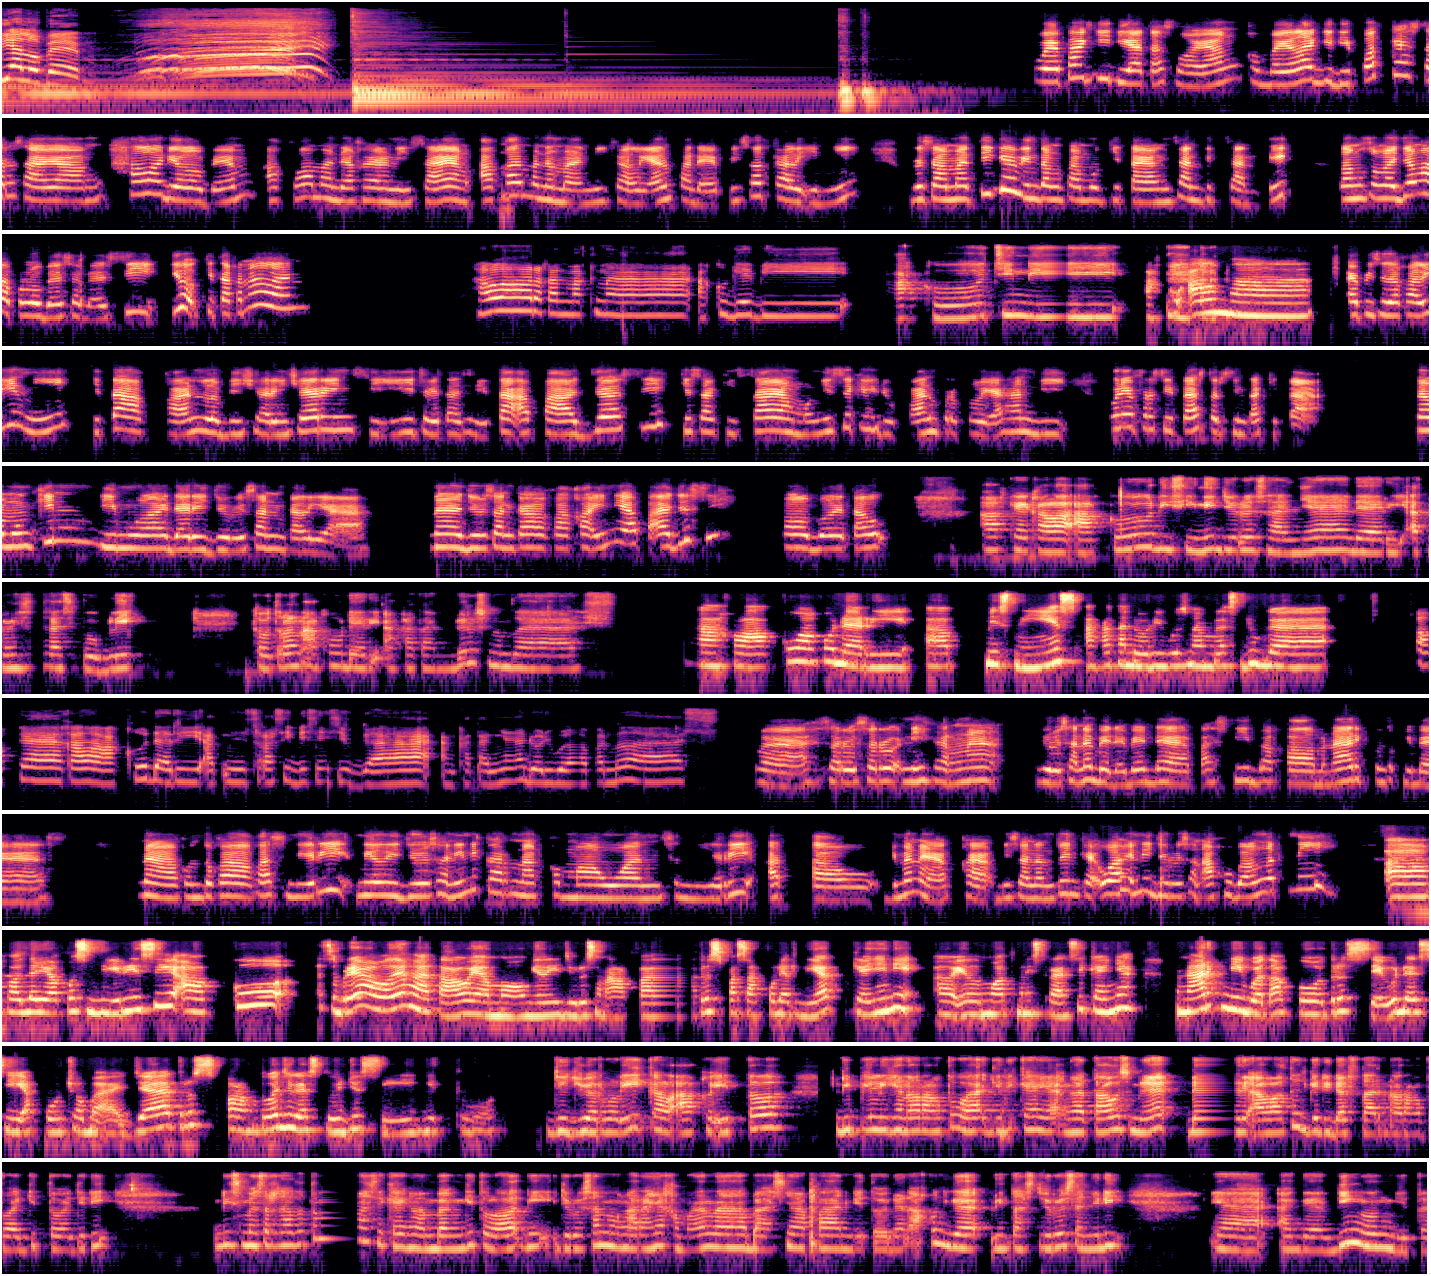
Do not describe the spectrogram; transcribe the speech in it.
Dia lo Bem. Kue pagi di atas loyang, kembali lagi di podcast tersayang Halo Dialo Bem, aku Amanda Karenisa yang akan menemani kalian pada episode kali ini bersama tiga bintang tamu kita yang cantik-cantik. Langsung aja nggak perlu basa-basi, yuk kita kenalan. Halo rekan makna, aku Gaby. Aku Cindy. Aku Alma. Episode kali ini kita akan lebih sharing-sharing sih cerita-cerita apa aja sih kisah-kisah yang mengisi kehidupan perkuliahan di universitas tercinta kita. Nah mungkin dimulai dari jurusan kali ya. Nah jurusan kakak-kakak ini apa aja sih kalau boleh tahu? Oke, kalau aku di sini jurusannya dari administrasi publik. Kebetulan aku dari angkatan 2019. Nah, kalau aku, aku dari uh, bisnis, angkatan 2019 juga. Oke, kalau aku dari administrasi bisnis juga, angkatannya 2018. Wah, seru-seru nih karena jurusannya beda-beda. Pasti bakal menarik untuk dibahas. Nah, untuk kakak sendiri milih jurusan ini karena kemauan sendiri atau gimana ya? Kayak bisa nentuin kayak, wah ini jurusan aku banget nih. Uh, kalau dari aku sendiri sih, aku sebenarnya awalnya nggak tahu ya mau milih jurusan apa. Terus pas aku lihat-lihat, kayaknya nih uh, ilmu administrasi kayaknya menarik nih buat aku. Terus ya udah sih aku coba aja. Terus orang tua juga setuju sih gitu. Jujur li, kalau aku itu dipilihin orang tua, jadi kayak nggak tahu sebenarnya dari awal tuh juga didaftarin orang tua gitu. Jadi di semester satu tuh masih kayak ngambang gitu loh di jurusan mengarahnya ke mana bahasnya apa gitu. Dan aku juga lintas jurusan jadi ya agak bingung gitu.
